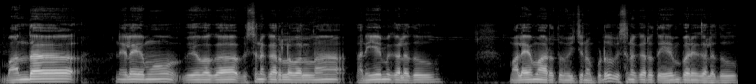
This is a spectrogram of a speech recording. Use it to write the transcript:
మంద నిలయము వేవగా విసనకరల వలన పని ఏమి కలదు మలయమారుతం ఇచ్చినప్పుడు విసనకర్రతో ఏం పనిగలదు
